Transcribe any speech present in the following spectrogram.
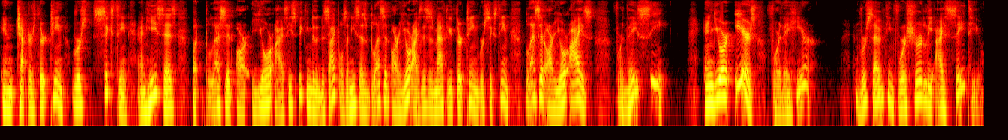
in chapter 13, verse 16. And he says, But blessed are your eyes. He's speaking to the disciples and he says, Blessed are your eyes. This is Matthew 13, verse 16. Blessed are your eyes, for they see, and your ears, for they hear. And verse 17, For assuredly I say to you,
